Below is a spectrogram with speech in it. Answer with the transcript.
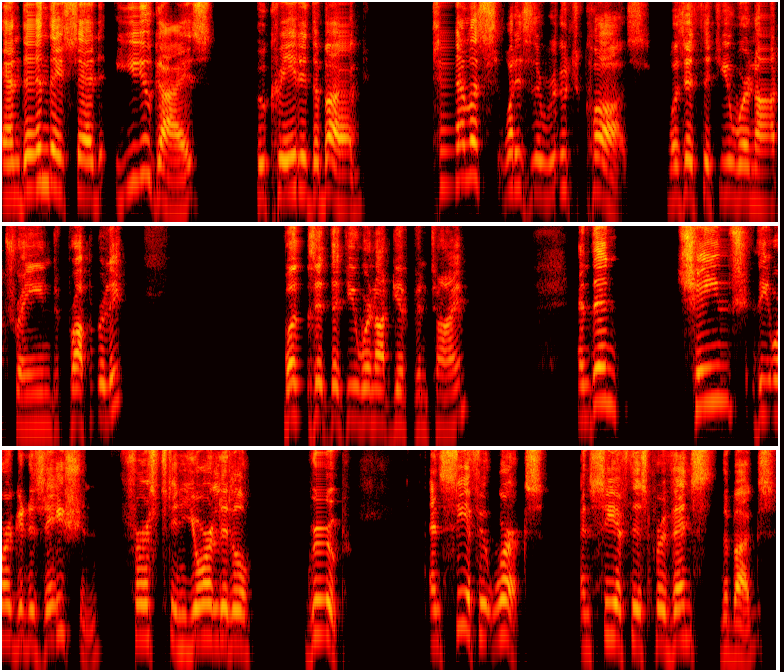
And then they said, You guys who created the bug, tell us what is the root cause. Was it that you were not trained properly? Was it that you were not given time? And then change the organization first in your little group and see if it works and see if this prevents the bugs.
